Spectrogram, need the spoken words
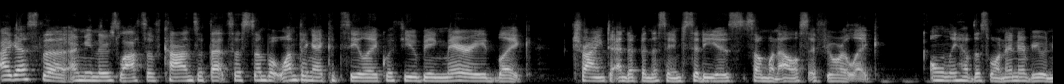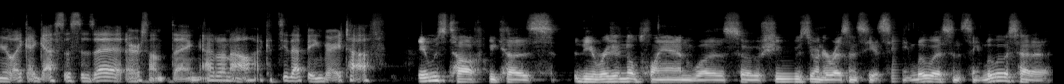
I guess the I mean there's lots of cons with that system, but one thing I could see like with you being married, like trying to end up in the same city as someone else if you're like only have this one interview and you're like, I guess this is it or something. I don't know. I could see that being very tough. It was tough because the original plan was so she was doing her residency at St. Louis, and St. Louis had a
